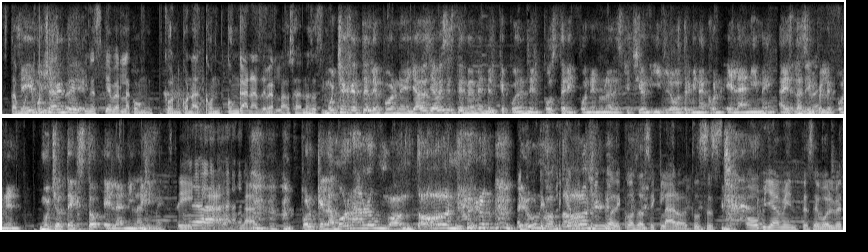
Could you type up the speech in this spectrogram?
Está muy mucha gente tienes que verla con, con, con, con, ganas de verla. O sea, no es así. Mucha gente le pone, ya, ya ves este meme en el que ponen el póster y ponen una descripción y luego termina con el anime. A esta siempre le ponen mucho texto, el anime. Sí, claro, claro. Porque la morra habla un montón, pero un montón. Un chingo de cosas, sí, claro. Entonces, obviamente se vuelve,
